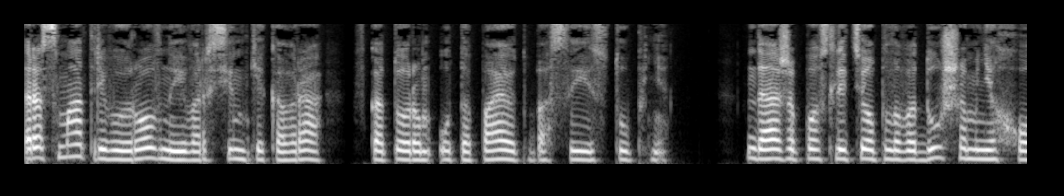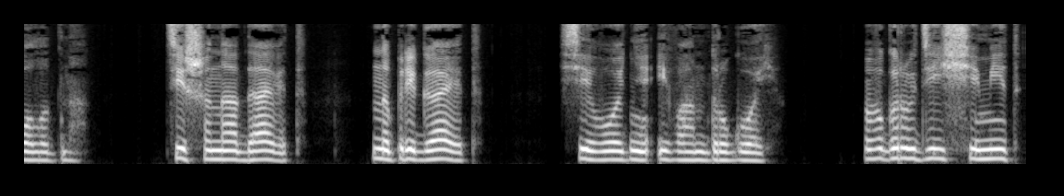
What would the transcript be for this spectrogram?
рассматриваю ровные ворсинки ковра, в котором утопают босые ступни. Даже после теплого душа мне холодно. Тишина давит, напрягает. Сегодня Иван другой. В груди щемит,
